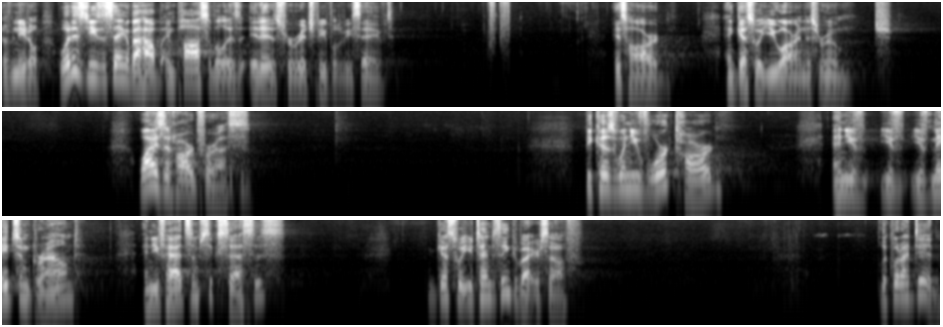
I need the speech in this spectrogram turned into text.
of needle. What is Jesus saying about how impossible it is for rich people to be saved? It's hard. And guess what you are in this room? Why is it hard for us? Because when you've worked hard and you've, you've, you've made some ground and you've had some successes, guess what you tend to think about yourself? Look what I did.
